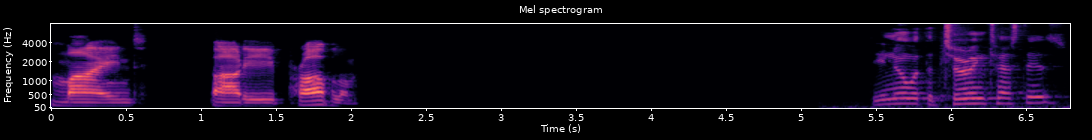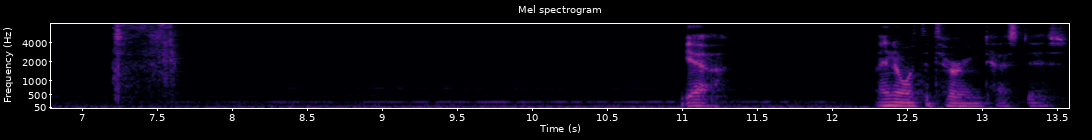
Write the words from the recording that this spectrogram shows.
mind-body problem. Do you know what the Turing test is? Yeah, I know what the Turing test is.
